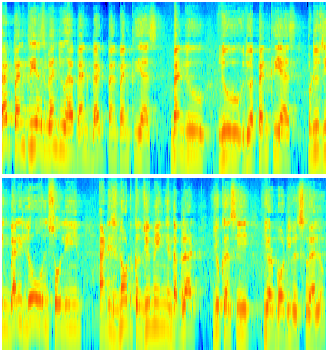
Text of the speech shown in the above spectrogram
Bad pancreas, when you have bad, bad pan- pancreas, when you, you, your pancreas producing very low insulin and is not consuming in the blood, you can see your body will swallow,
